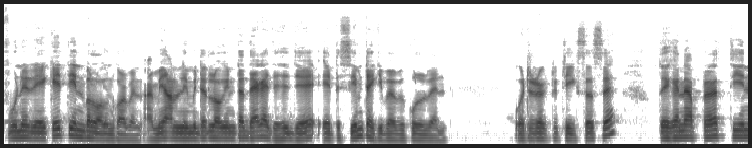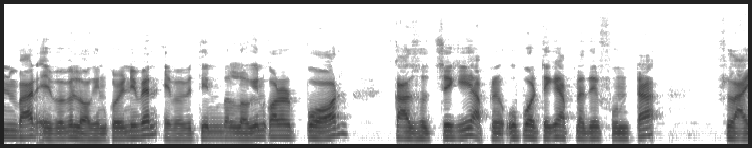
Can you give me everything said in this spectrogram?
ফোনে রেখেই তিনবার লগ ইন করবেন। আমি আনলিমিটেড লগ ইনটা দেখাইতেছি যে এটা সিমটা কীভাবে খুলবেন। ওইটারও একটা ট্রিক্স আছে। তো এখানে আপনারা তিনবার এভাবে লগ ইন করে নেবেন। এভাবে তিনবার লগ ইন করার পর কাজ হচ্ছে কি, আপনার উপর থেকে আপনাদের ফোনটা ফ্লাই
